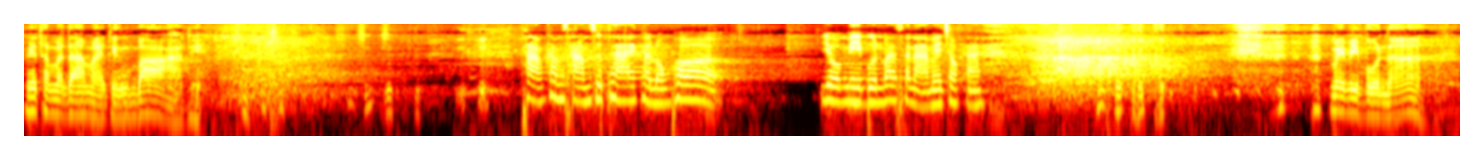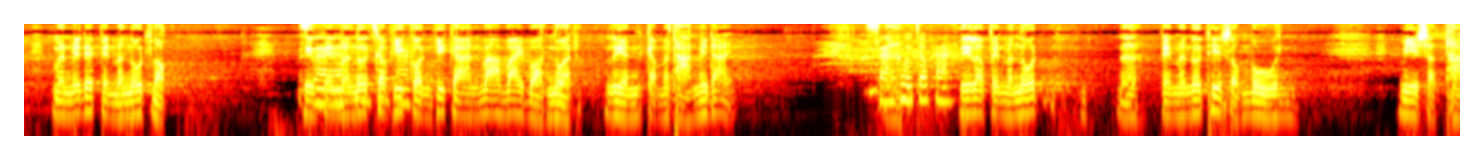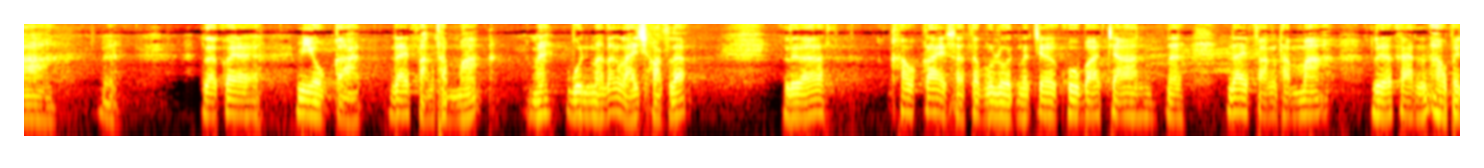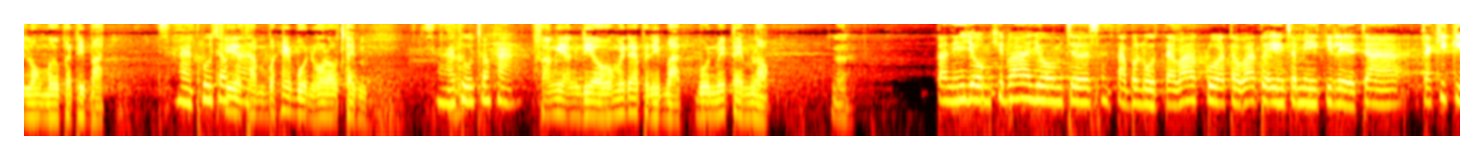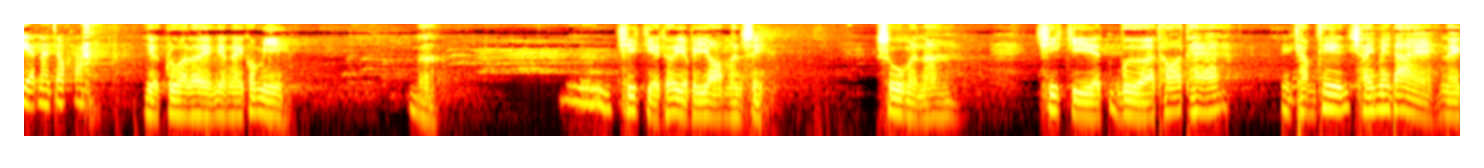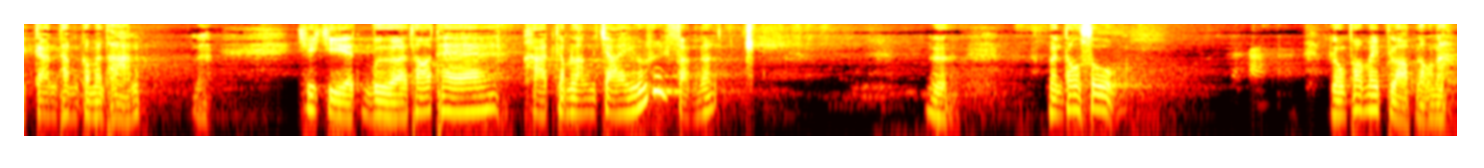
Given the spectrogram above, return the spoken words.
ไม่ธรรมดาหมายถึงบ้าดิ ถามคำถามสุดท้ายค่ะหลวงพ่อ โยมมีบุญวาสนาไหมเจ้าคะไม่มีบุญนะ มันไม่ได้เป็นมนุษย์หรอก ถึงเป็นมนุษย์ก็พิกลพิการบ้าใบบอดหนวด เรียนกรรมฐานไม่ได้สาธุเจ้าค่ะ นี่เราเป็นมนุษย์นะเป็นมนุษย์ที่สมบูรณ์ มีศรัทธานะแล้วก็มีโอกาส ได้ฟังธรรมะไหมบุญมาตั้งหลายช็อตแล้ว เหลือเข้าใกล้สัตบุรุษมาเจอครูบาอาจารย์นะได้ฟังธรรมะ เหลือการเอาไปลงมือปฏิบัติสาธุเจ้าค่ะที่จะทำให้บุญของเราเต็ม สาธุเจ้าค่ะ ฟังอย่างเดียวไม่ได้ปฏิบัติบุญไม่เต็มหรอกนะตอนนี้โยมคิดว่าโยมเจอสัตบุรุษ แต่ว่ากลัวแต่ว่าตัวเองจะมีกิเลสจะจะขี้เกียจนะเจ้าค่ะอย่ากลัวเลยยังไงก็มีนะ ขี้เกียจก็อย่าไปยอมมันสิ สู้มันนะ ขี้เกียจเบื่อท้อแท้เป็นคำที่ใช้ไม่ได้ในการทำกรรมฐานนะขี้เกียจเบื่อท้อแท้ ขาดกำลังใจฝังแล้วมันต้องสู้หลวงพ่อไม่ปลอบหรอกนะ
